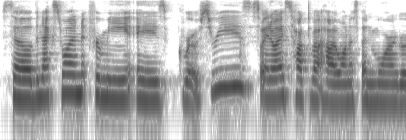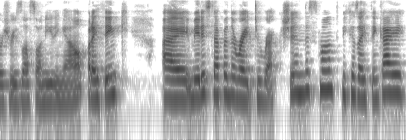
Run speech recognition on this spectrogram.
So the next one for me is groceries. So I know I talked about how I want to spend more on groceries, less on eating out, but I think I made a step in the right direction this month because I think I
